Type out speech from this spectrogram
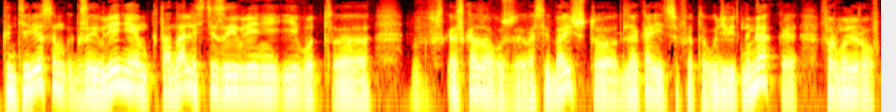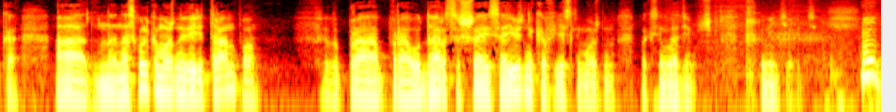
к интересам, к заявлениям, к тональности заявлений. И вот э, сказал уже Василий Борисович, что для корейцев это удивительно мягкая формулировка. А насколько можно верить Трампу про, про удар США и союзников, если можно, Максим Владимирович, прокомментируйте. Ну,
